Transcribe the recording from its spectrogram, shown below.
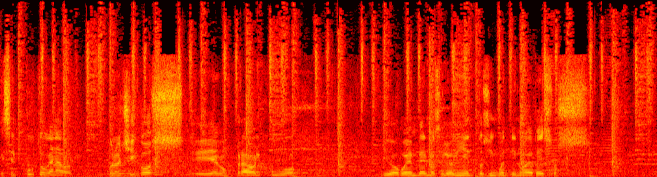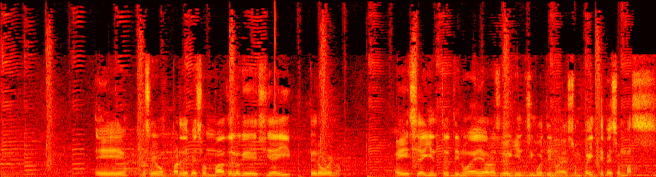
es el puto ganador. Bueno chicos, eh, he comprado el jugo. Digo, pueden ver, me salió 559 pesos. Eh, me salió un par de pesos más de lo que decía ahí, pero bueno, Ahí decía 539 y ahora se ve 559. Son 20 pesos más.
